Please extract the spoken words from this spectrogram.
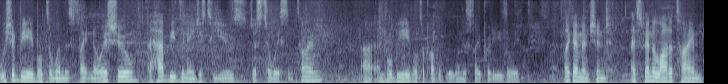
we should be able to win this fight no issue. I have beads and Aegis to use, just to waste some time, uh, and we'll be able to probably win this fight pretty easily. Like I mentioned, I've spent a lot of time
